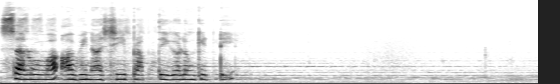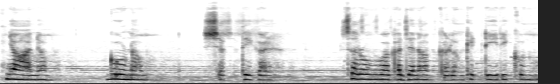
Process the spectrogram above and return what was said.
സർവ അവിനാശി പ്രാപ്തികളും കിട്ടി. ജ്ഞാനം ഗുണം ശക്തികൾ സർവ ഖജനാക്കളും കിട്ടിയിരിക്കുന്നു.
